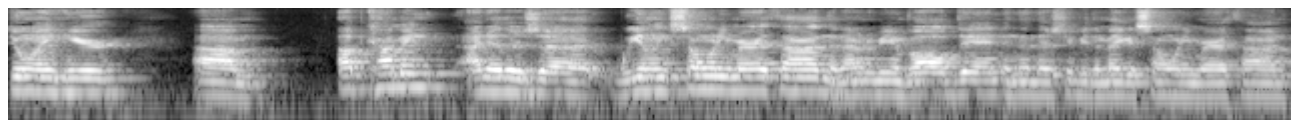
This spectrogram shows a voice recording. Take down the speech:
doing here. Um, upcoming, I know there's a Wheeling winning marathon that I'm going to be involved in, and then there's going to be the mega winning marathon.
